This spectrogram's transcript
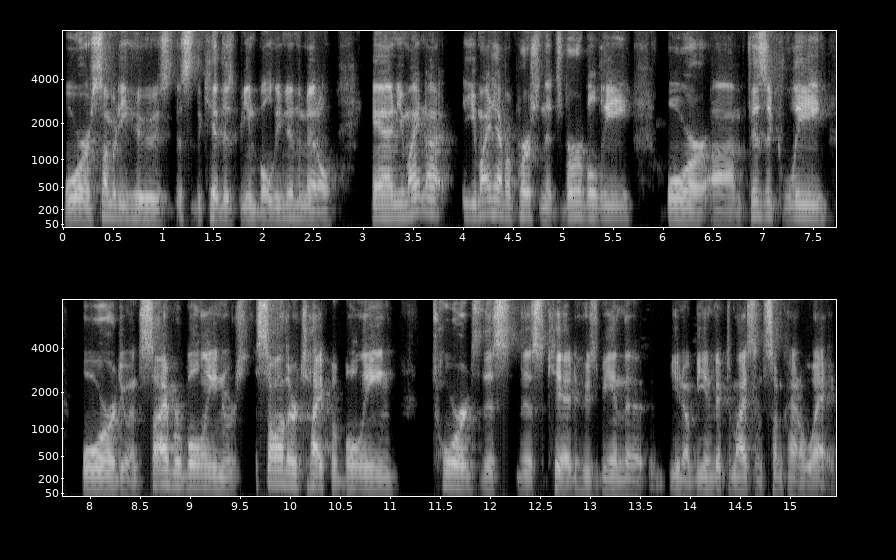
or somebody who's this is the kid that's being bullied in the middle. And you might not you might have a person that's verbally or um, physically or doing cyberbullying or some other type of bullying towards this this kid who's being the you know being victimized in some kind of way.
